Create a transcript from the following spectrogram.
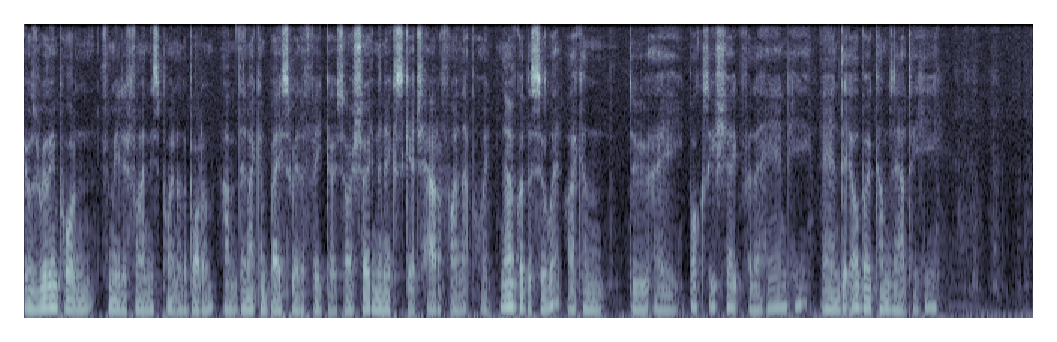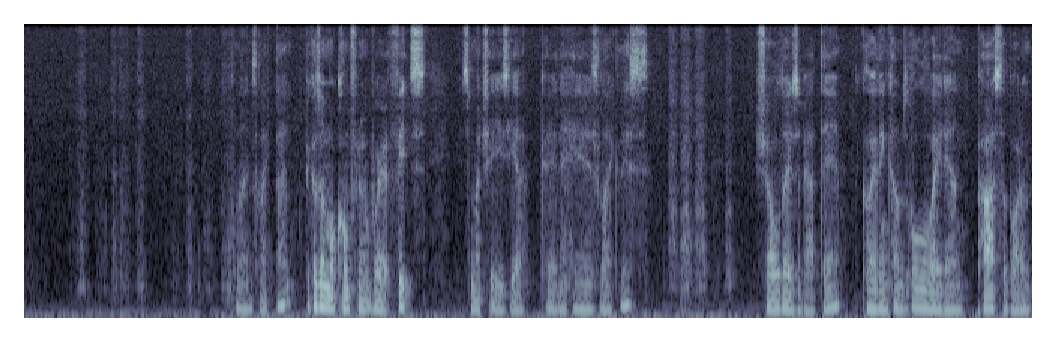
It was really important for me to find this point at the bottom. Um, then I can base where the feet go. So I'll show you in the next sketch how to find that point. Now I've got the silhouette. I can do a boxy shape for the hand here. And the elbow comes out to here. Lines like that. Because I'm more confident where it fits, it's much easier. Okay, the hair is like this. Shoulder is about there. The clothing comes all the way down past the bottom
